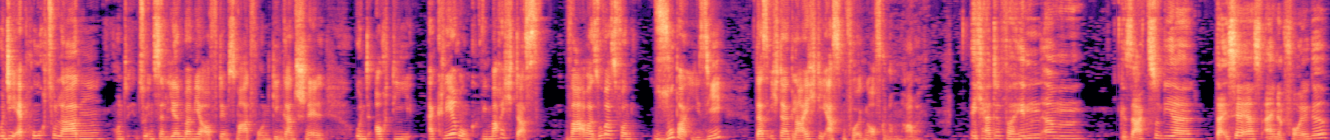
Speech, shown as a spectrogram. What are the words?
Und die App hochzuladen und zu installieren bei mir auf dem Smartphone ging ganz schnell. Und auch die Erklärung, wie mache ich das, war aber sowas von super easy, dass ich da gleich die ersten Folgen aufgenommen habe. Ich hatte vorhin ähm, gesagt zu dir, da ist ja erst eine Folge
